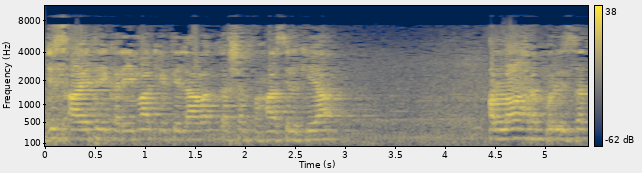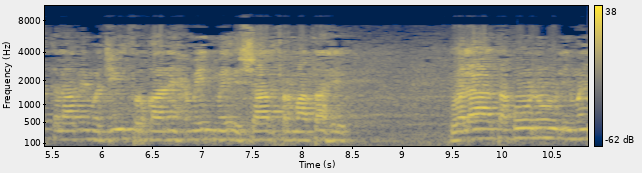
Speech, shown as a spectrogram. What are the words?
جس آیت کریمہ کی تلاوت کا شرف حاصل کیا، اللہ رب العزت کلام مجید فرقان حمید میں ارشاد فرماتا ہے۔ ولا تقولوا لمن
